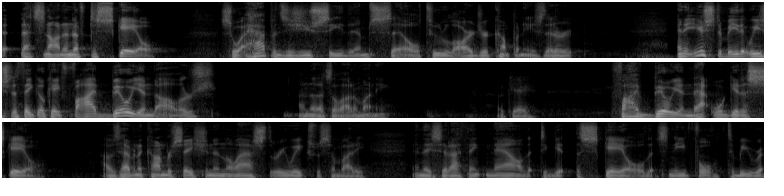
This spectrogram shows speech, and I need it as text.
uh, that's not enough to scale. So what happens is you see them sell to larger companies that are and it used to be that we used to think, okay, $5 billion, I know that's a lot of money. Okay? 5 billion, that will get a scale. I was having a conversation in the last three weeks with somebody, and they said, I think now that to get the scale that's needful to be, re-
